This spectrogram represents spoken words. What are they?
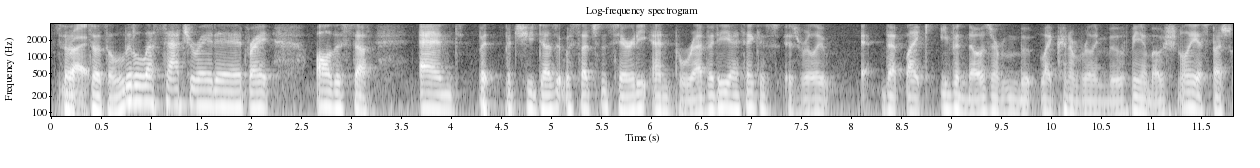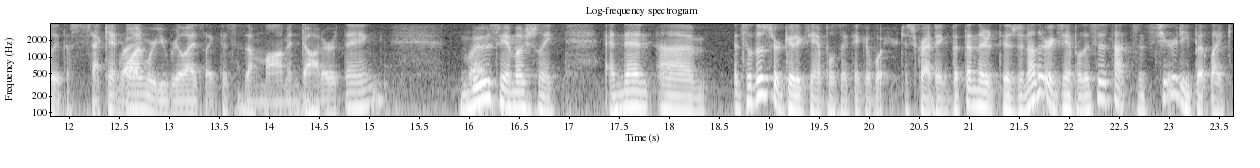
so Right. so it's a little less saturated, right? All this stuff, and but but she does it with such sincerity and brevity. I think is is really that like even those are mo- like kind of really move me emotionally, especially the second Right. one where you realize like this is a mom and daughter thing. Moves me emotionally. And then um, and so those are good examples i think of what you're describing. But then there, there's another example. This is not sincerity but like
